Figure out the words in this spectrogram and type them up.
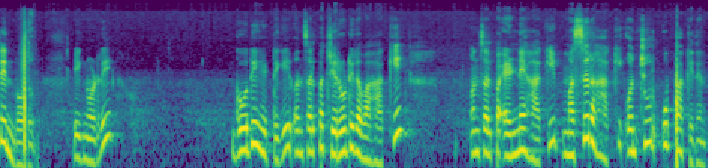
ತಿನ್ಬೋದು. ಈಗ ನೋಡಿರಿ ಗೋಧಿ ಹಿಟ್ಟಿಗೆ ಒಂದು ಸ್ವಲ್ಪ ಚಿರೋಟಿ ರವೆ ಹಾಕಿ, ಒಂದು ಸ್ವಲ್ಪ ಎಣ್ಣೆ ಹಾಕಿ, ಮೊಸರು ಹಾಕಿ, ಒಂಚೂರು ಉಪ್ಪು ಹಾಕಿದ್ದೀನಿ.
